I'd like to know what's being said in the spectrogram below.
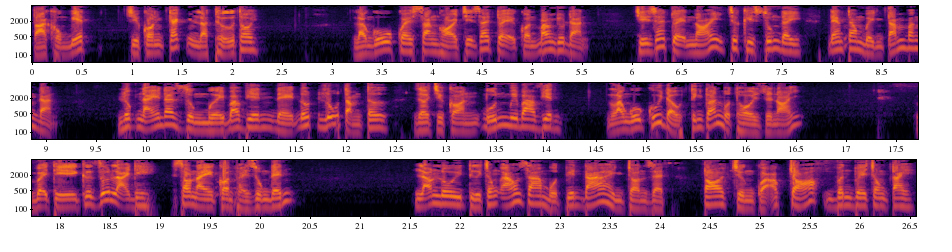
Ta không biết, Chỉ còn cách là thử thôi. Lão ngũ quay sang hỏi chị Giai Tuệ còn bao nhiêu đạn? Chị Giai Tuệ nói trước khi xuống đây, Đem trong mình 8 băng đạn. Lúc nãy đã dùng 13 viên để đốt lũ tẩm tơ, Giờ chỉ còn 43 viên. Lão ngũ cúi đầu tính toán một hồi rồi nói. Vậy thì cứ giữ lại đi, Sau này còn phải dùng đến. Lão lôi từ trong áo ra một viên đá hình tròn dẹt, To chừng quả óc chó, Vân vê trong tay.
